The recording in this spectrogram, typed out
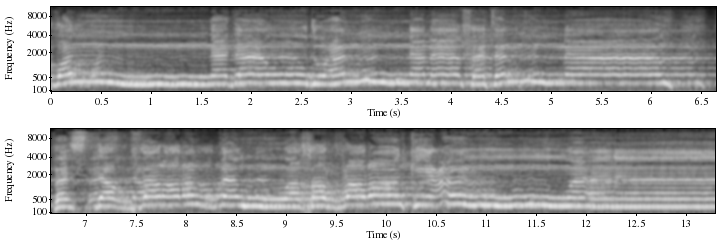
وظن داود أنما فتناه فاستغفر ربه وخر راكعا وأناب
